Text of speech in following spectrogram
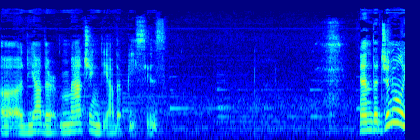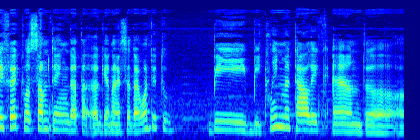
uh, the other matching the other pieces. And the general effect was something that uh, again I said I wanted to be between metallic and uh,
